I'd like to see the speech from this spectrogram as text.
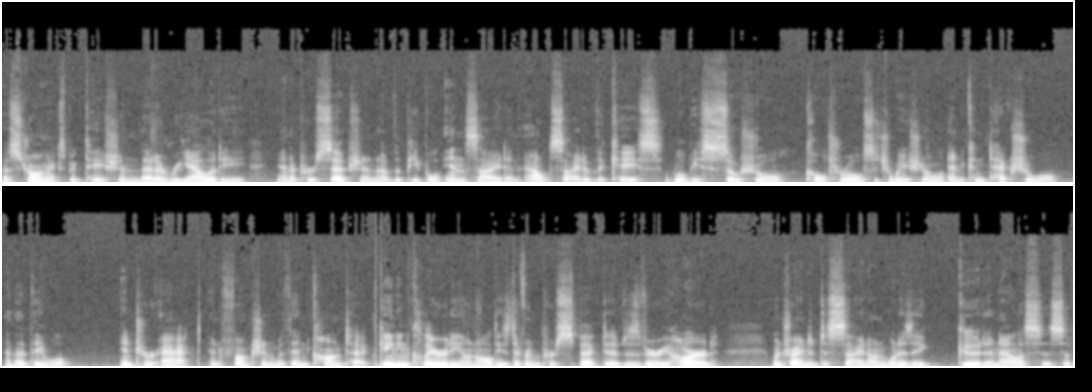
a strong expectation that a reality and a perception of the people inside and outside of the case will be social, cultural, situational, and contextual, and that they will interact and function within context. Gaining clarity on all these different perspectives is very hard when trying to decide on what is a good analysis of,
